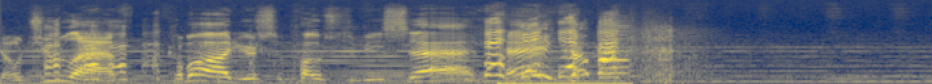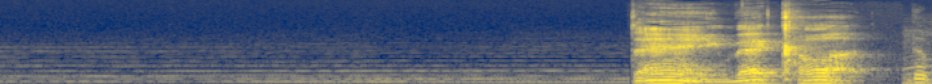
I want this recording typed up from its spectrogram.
Don't you laugh. Come on, you're supposed to be sad. Hey, come on. Dang, that cut. The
